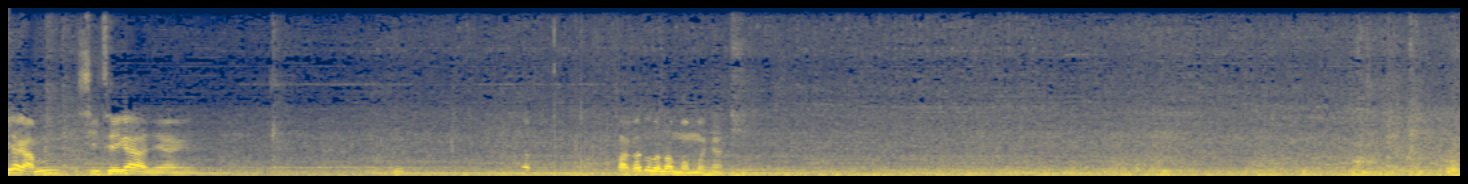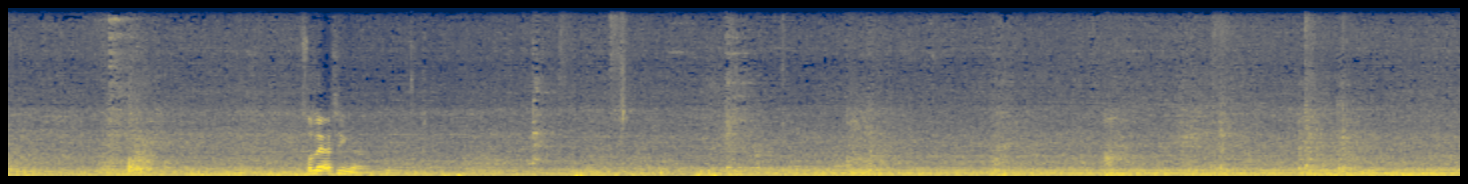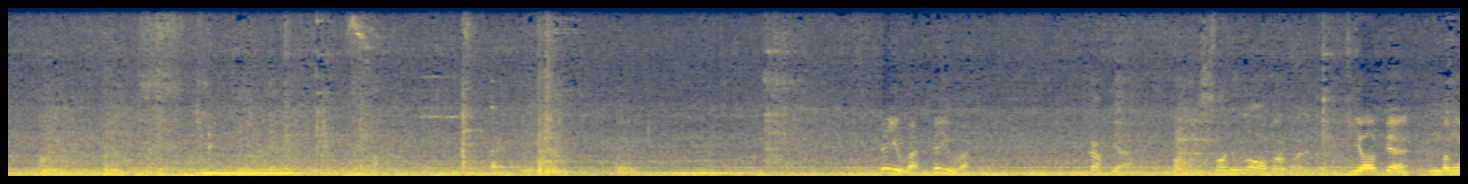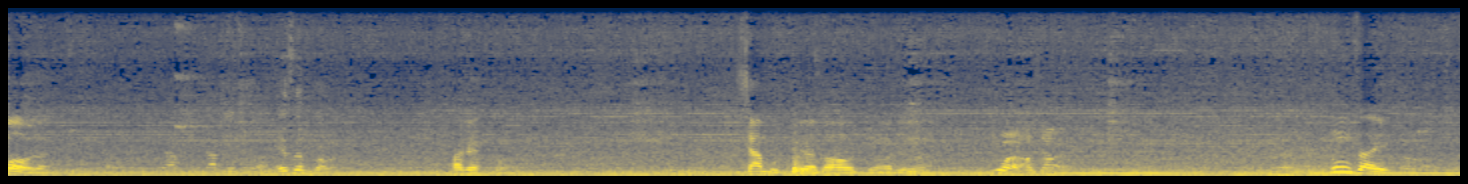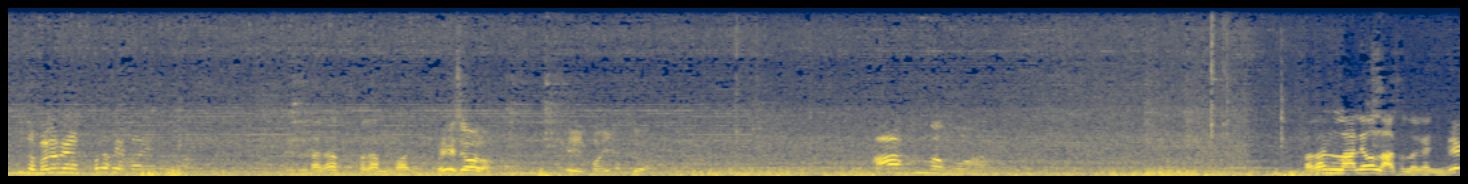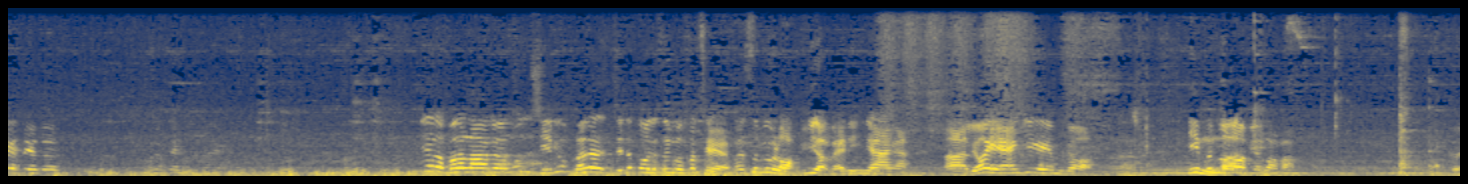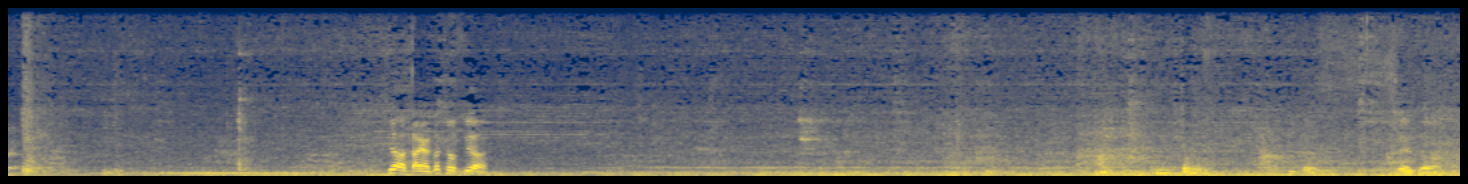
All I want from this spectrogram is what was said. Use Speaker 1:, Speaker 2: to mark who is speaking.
Speaker 1: 你要咁试车噶你，大家都在那摸摸下。说的也行啊。这有吧？这有吧？
Speaker 2: 夹边，烧就熬法过来的。
Speaker 1: 要边，你把我的。
Speaker 2: 还是不高吧？
Speaker 1: 大概。下母鸡的不好听啊，真的。
Speaker 3: 哇，好香啊！
Speaker 1: 嗯，在。
Speaker 3: 你这不那边，不那边好。
Speaker 1: 大家大家唔好。
Speaker 3: 太小了，可以吃。啊，不嘛我。
Speaker 1: 把俺拉料拉出来赶紧。
Speaker 3: 这个这个。这个不是哪个？我是前头不是这个到底什么发财？不是什么老鱼啊？卖的娘啊！啊，聊烟几个唔高。
Speaker 1: 你唔高。
Speaker 3: 别上吧。对。
Speaker 1: 是啊，大家都抽水啊。Então, vida, sedã.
